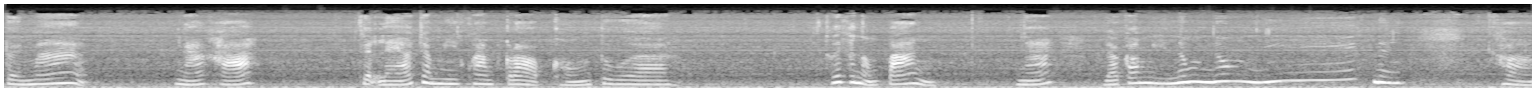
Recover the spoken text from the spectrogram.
เตยมาก นะคะ เสร็จแล้วจะมีความกรอบของตัวถ้วยขนมปังนะ แล้วก็มีนุ่มๆนิดนึงของ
